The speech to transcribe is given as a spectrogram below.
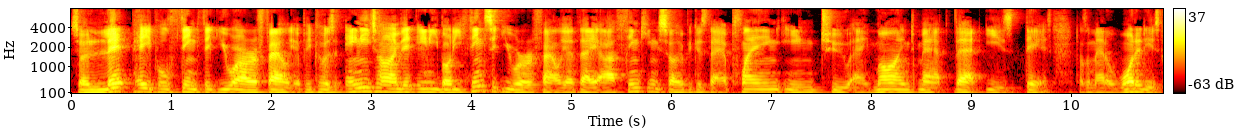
So let people think that you are a failure because anytime that anybody thinks that you are a failure, they are thinking so because they are playing into a mind map that is theirs. Doesn't matter what it is.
